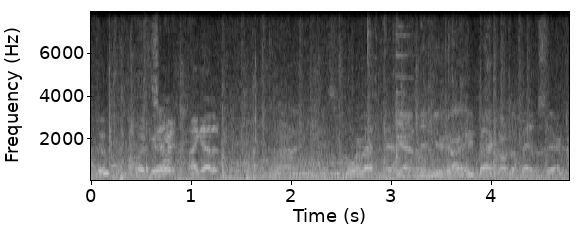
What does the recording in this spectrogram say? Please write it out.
Oop, Sorry, I got it. Some more back there. Yeah, and then you're gonna be back on the bench there.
